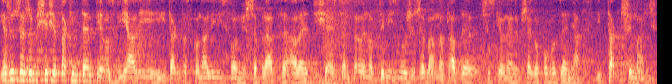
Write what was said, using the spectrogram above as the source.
Ja życzę, żebyście się w takim tempie rozwijali i tak doskonalili swoją jeszcze pracę, ale dzisiaj jestem pełen optymizmu. Życzę Wam naprawdę wszystkiego najlepszego, powodzenia i tak trzymać.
